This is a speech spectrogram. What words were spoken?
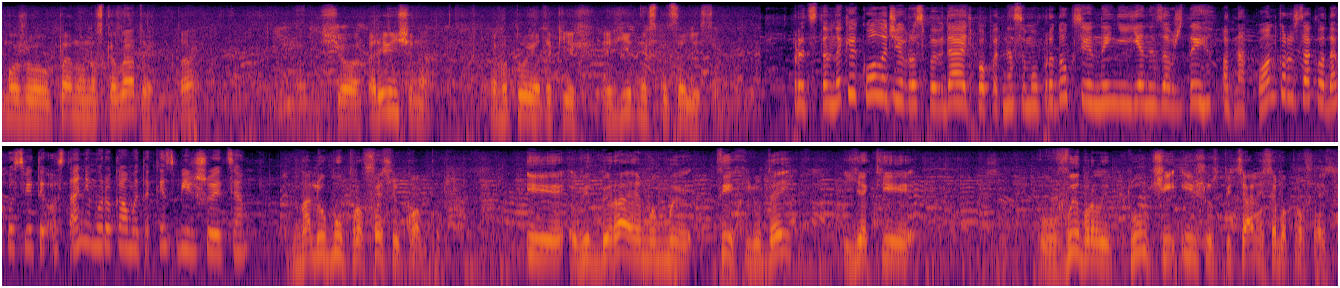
можу впевнено сказати, так, що Рівенщина готує таких гідних спеціалістів. Представники коледжів розповідають, попит на саму продукцію нині є не завжди. Однак конкурс в закладах освіти останніми роками таки збільшується. на любу професію конкурс. І відбираємо ми тих людей, які вибрали ту чи іншу спеціальність або професію.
